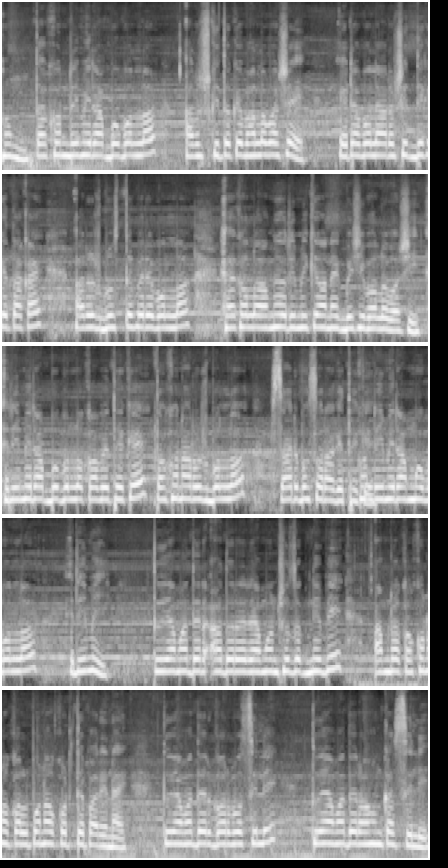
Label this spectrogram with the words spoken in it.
হুম। তখন রিমির আব্বু বলল, আরুষ কি তোকে ভালোবাসে? এটা বলে আরুষের দিকে তাকায়। আরুষ বুঝতে পেরে বলল হ্যাঁ হলো আমিও রিমিকে অনেক বেশি ভালোবাসি। রিমির আব্বু বলল, কবে থেকে? তখন আরুষ বলল, চার বছর আগে থেকে। রিমির আম্মু বলল, রিমি, তুই আমাদের আদরের এমন সুযোগ নিবি, আমরা কখনো কল্পনাও করতে পারি নাই। তুই আমাদের গর্ব ছিলি তুই আমাদের অহংকার ছিলি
